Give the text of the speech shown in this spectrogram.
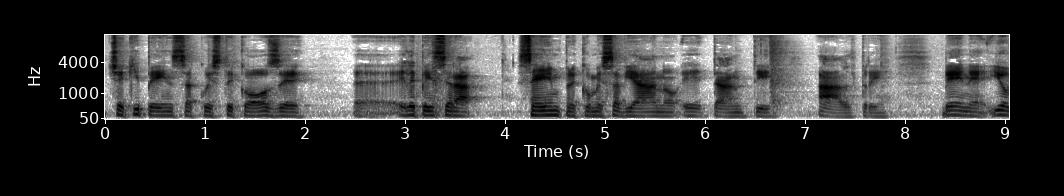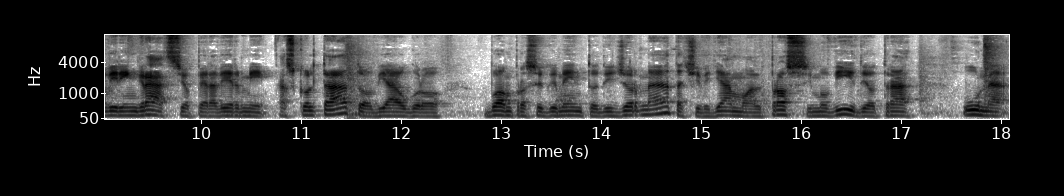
c'è chi pensa queste cose eh, e le penserà sempre come Saviano e tanti altri. Bene, io vi ringrazio per avermi ascoltato, vi auguro buon proseguimento di giornata, ci vediamo al prossimo video tra una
